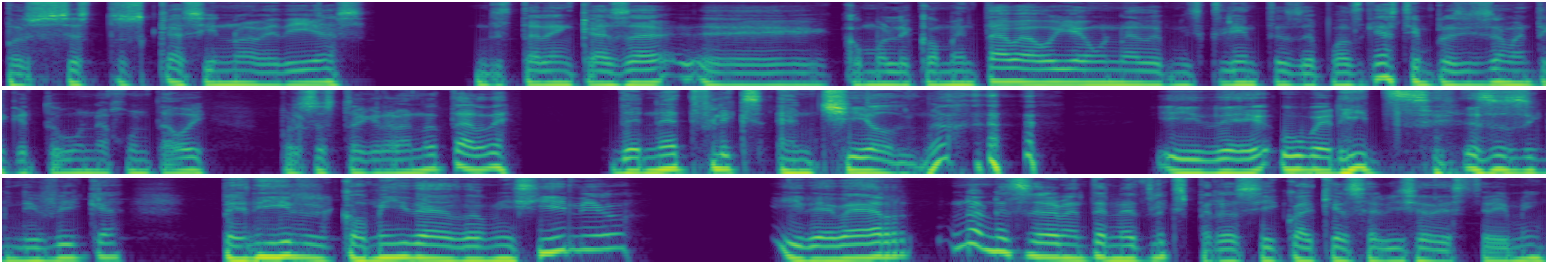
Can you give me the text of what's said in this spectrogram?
pues estos casi nueve días de estar en casa. Eh, como le comentaba hoy a una de mis clientes de podcasting, precisamente que tuvo una junta hoy, por eso estoy grabando tarde, de Netflix and Chill, ¿no? y de Uber Eats. Eso significa pedir comida a domicilio y de ver, no necesariamente Netflix, pero sí cualquier servicio de streaming.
